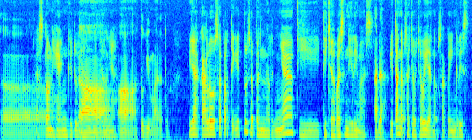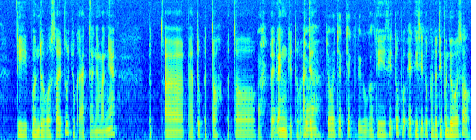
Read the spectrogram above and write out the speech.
eh Stonehenge gitu ya ah, modelnya. ah, itu gimana tuh? Iya kalau seperti itu sebenarnya di di Jawa sendiri mas. Ada? Kita nggak usah jauh-jauh ya, nggak usah ke Inggris. Di Bondowoso itu juga ada namanya eh, batu betoh betoh Ah, beeng gitu. Coba Ada. coba cek-cek di Google. di situ eh di situ Bondo di Bondowoso.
